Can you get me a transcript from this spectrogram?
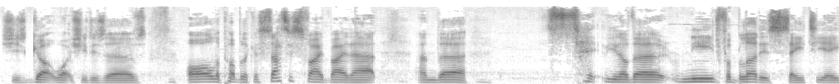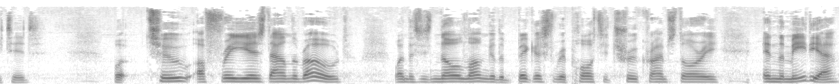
She's got what she deserves. All the public are satisfied by that, and the you know the need for blood is satiated. But two or three years down the road, when this is no longer the biggest reported true crime story in the media,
